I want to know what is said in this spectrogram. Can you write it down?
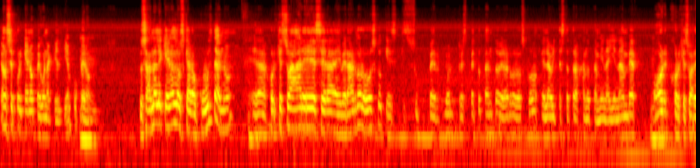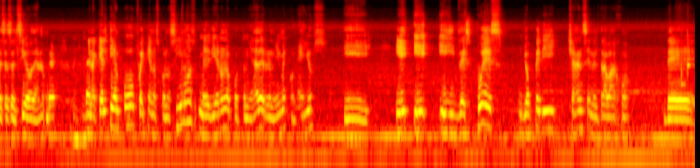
yo no sé por qué no pegó en aquel tiempo, pero pues ándale que eran los que oculta, ¿no? Era Jorge Suárez, era Everardo Orozco, que es súper, yo respeto tanto a Everardo Orozco, él ahorita está trabajando también ahí en Amber, Jorge Suárez es el CEO de Amber, en aquel tiempo fue que nos conocimos, me dieron la oportunidad de reunirme con ellos y, y, después yo pedí chance en el trabajo de,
